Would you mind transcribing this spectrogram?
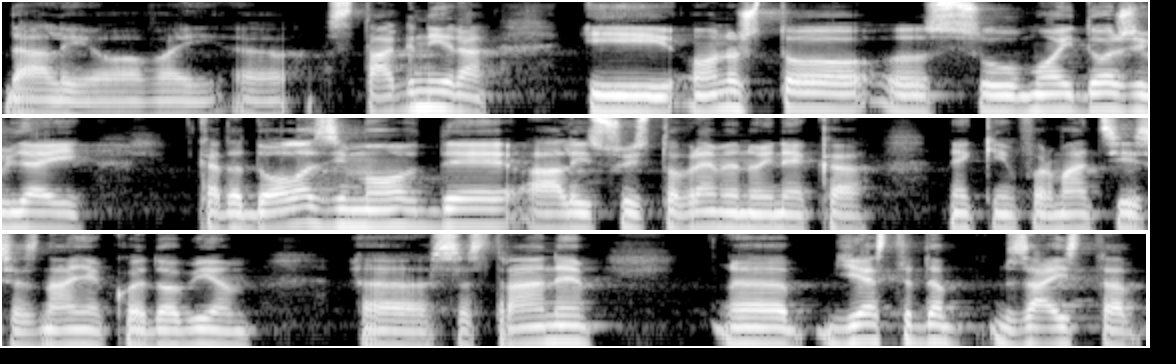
da li ovaj, stagnira. I ono što su moji doživljaji kada dolazim ovde, ali su istovremeno i neka, neke informacije i saznanja koje dobijam uh, sa strane, uh, jeste da zaista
